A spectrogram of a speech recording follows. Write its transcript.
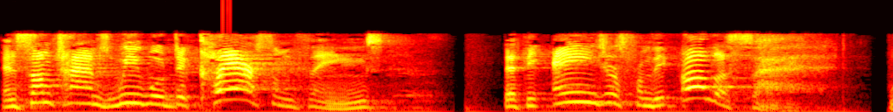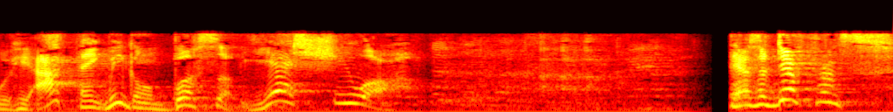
And sometimes we will declare some things that the angels from the other side will hear. I think we're going to bust up. Yes, you are. There's a difference.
